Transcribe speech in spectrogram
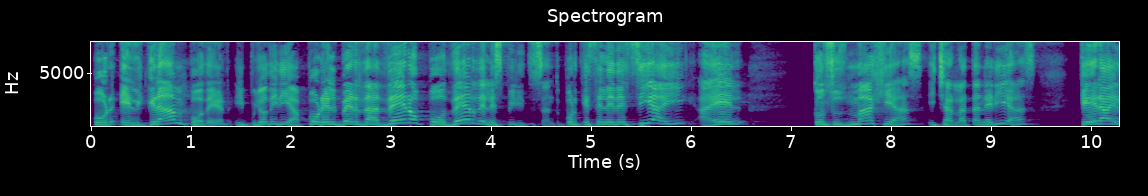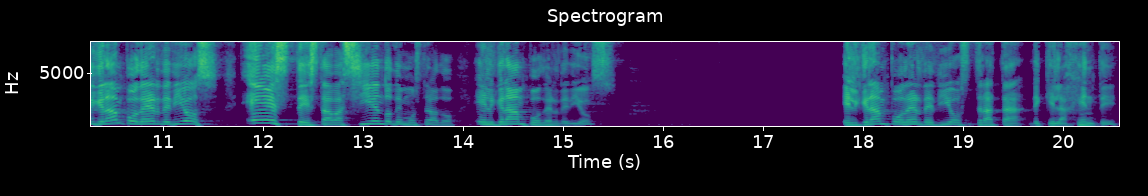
por el gran poder, y yo diría, por el verdadero poder del Espíritu Santo, porque se le decía ahí a él, con sus magias y charlatanerías, que era el gran poder de Dios. Este estaba siendo demostrado el gran poder de Dios. El gran poder de Dios trata de que la gente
